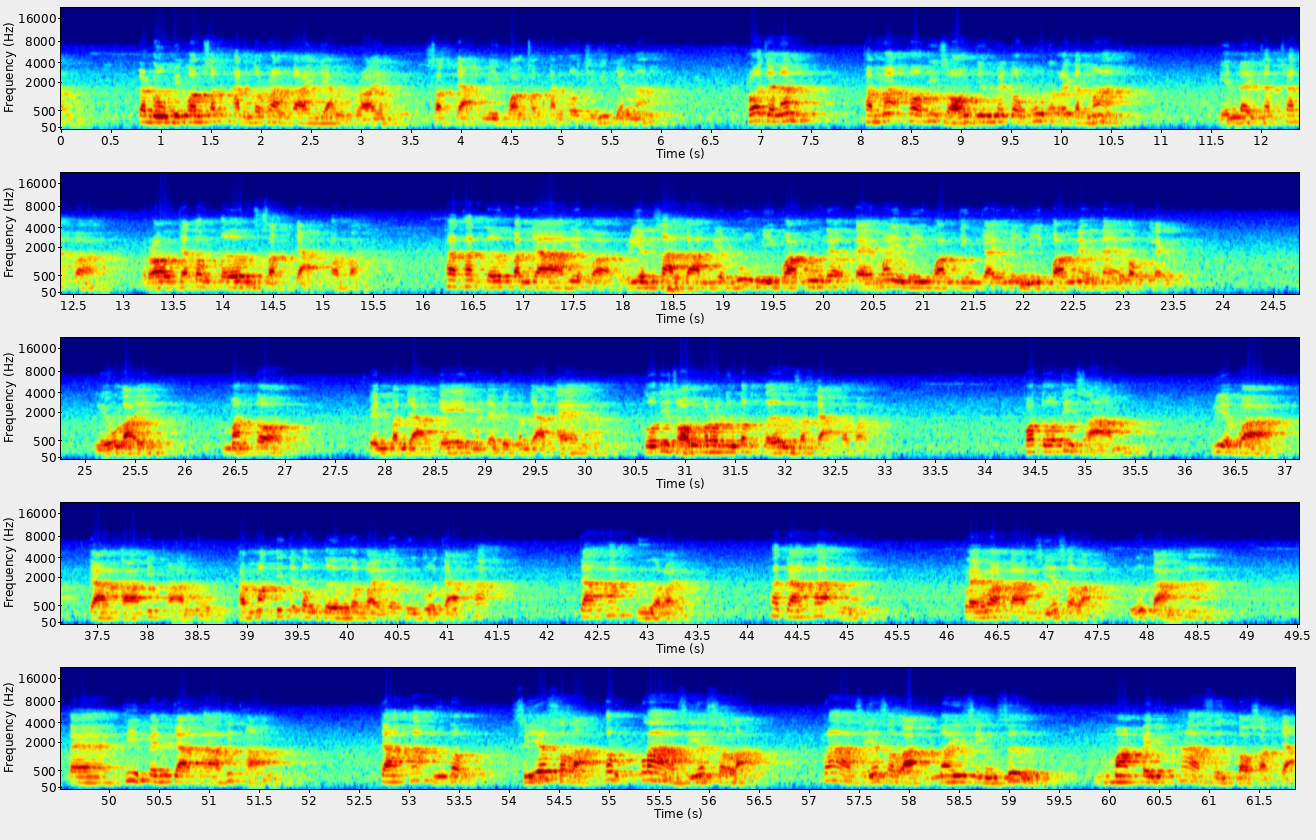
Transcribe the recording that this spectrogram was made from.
กระดูกมีความสำคัญต่อร่างกายอย่างไร สัจจะมีความสำคัญต่อชีวิตอย่างนั้น เพราะฉะนั้นธรรมะข้อที่สองจึงไม่ต้องพูดอะไรกันมาก เห็นได้ชัดๆว่า เราจะต้องเติมสัจจะเข้าไป ถ้าท่านเติมปัญญาเรียกว่า เรียนสร้างการเรียนรู้มีความรู้แล้ว แต่ไม่มีความจริงใจไม่มีความแน่วแน่หลอกแหลกเหลวไหล มันก็เป็นปัญญาเก้ม่ใช่เป็นปัญญาแท้นะตัวที่สองเราจึงต้องเติมสัจจะเข้าไปเพราะตัวที่สามเรียกว่าจาคาทิฐานโนธรรมะที่จะต้องเติมเข้าไปก็คือตัวจาคะจาคะคืออะไร ถ้าจาคะเนี่ย แปลว่าการเสียสละหรือการให้แต่ที่เป็นจาคาทิฐานจาคะคือต้องเสียสละต้องกล้าเสียสละ กล้าเสียสละในสิ่งซึ่งมาเป็นค่าสึกต่อสัจจะ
